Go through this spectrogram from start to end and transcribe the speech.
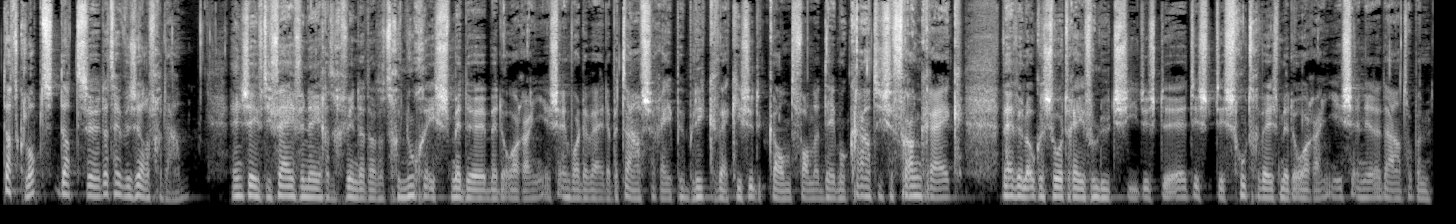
Dat klopt, dat, uh, dat hebben we zelf gedaan. In 1795 vinden dat het genoeg is met de, met de Oranjes en worden wij de Bataafse Republiek. Wij kiezen de kant van het democratische Frankrijk. Wij willen ook een soort revolutie. Dus de, het, is, het is goed geweest met de Oranjes. En inderdaad, op een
